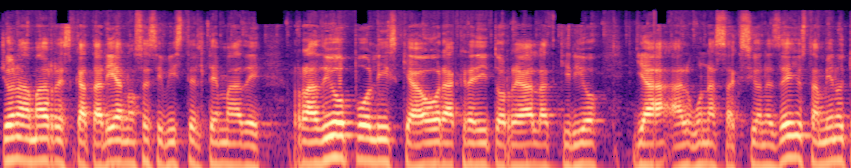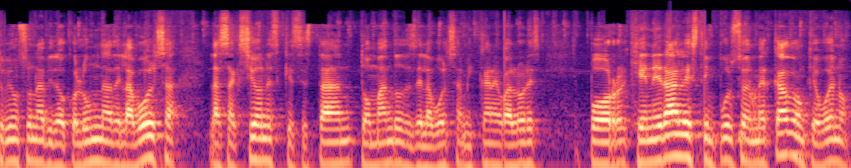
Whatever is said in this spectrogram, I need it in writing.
Yo nada más rescataría, no sé si viste el tema de Radiopolis, que ahora Crédito Real adquirió ya algunas acciones de ellos. También hoy tuvimos una videocolumna de la bolsa, las acciones que se están tomando desde la Bolsa Mexicana de Valores por generar este impulso del mercado, aunque bueno,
